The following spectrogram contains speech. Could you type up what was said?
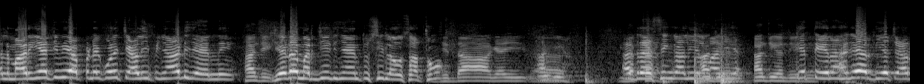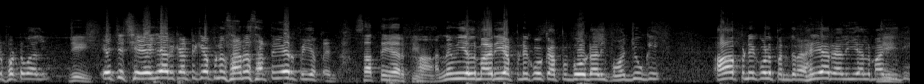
ਅਲਮਾਰੀਆਂ ਚ ਵੀ ਆਪਣੇ ਕੋਲ 40 50 ਡਿਜ਼ਾਈਨ ਨੇ। ਹਾਂਜੀ। ਜਿਹੜਾ ਮਰਜ਼ੀ ਡਿਜ਼ਾਈਨ ਤੁਸੀਂ ਲਓ ਸਾਥੋਂ। ਜਿੱਦਾਂ ਆ ਗਿਆ ਜੀ ਹਾਂਜੀ ਆ ਡਰੈਸਿੰਗ ਵਾਲੀ ਅਲਮਾਰੀ ਆ। ਹਾਂਜੀ ਹਾਂਜੀ ਇਹ 13000 ਦੀ ਆ 4 ਫੁੱਟ ਵਾਲੀ। ਜੀ। ਇਹ ਚ 6000 ਕੱਟ ਕੇ ਆਪਣਾ ਸਾਰਾ 7000 ਰੁਪਏ ਪੈਂਦਾ। 7000 ਰੁਪਏ ਹਾਂ ਨਵੀਂ ਅਲਮਾਰੀ ਆਪਣੇ ਕੋਲ ਕੱਪ ਬੋਰਡ ਵਾਲੀ ਪਹੁੰਚ ਜੂਗੀ। ਆ ਆਪਣੇ ਕੋਲ 15000 ਵਾਲੀ ਅਲਮਾਰੀ ਜੀ।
